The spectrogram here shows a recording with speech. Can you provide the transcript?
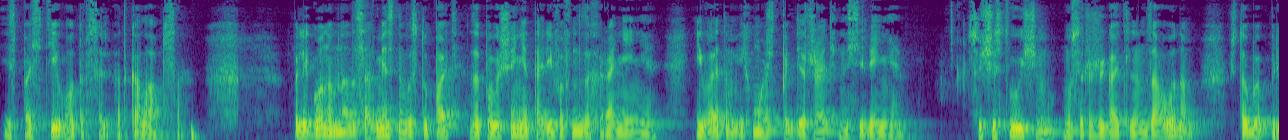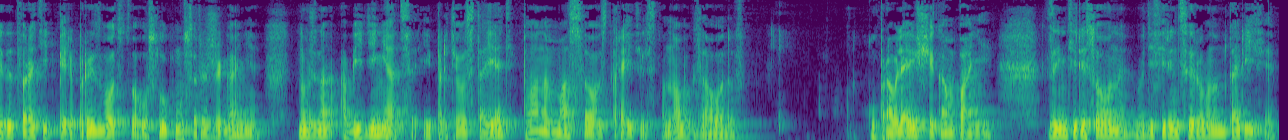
и спасти отрасль от коллапса. Полигонам надо совместно выступать за повышение тарифов на захоронение, и в этом их может поддержать население. Существующим мусоросжигательным заводам, чтобы предотвратить перепроизводство услуг мусоросжигания, нужно объединяться и противостоять планам массового строительства новых заводов. Управляющие компании заинтересованы в дифференцированном тарифе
